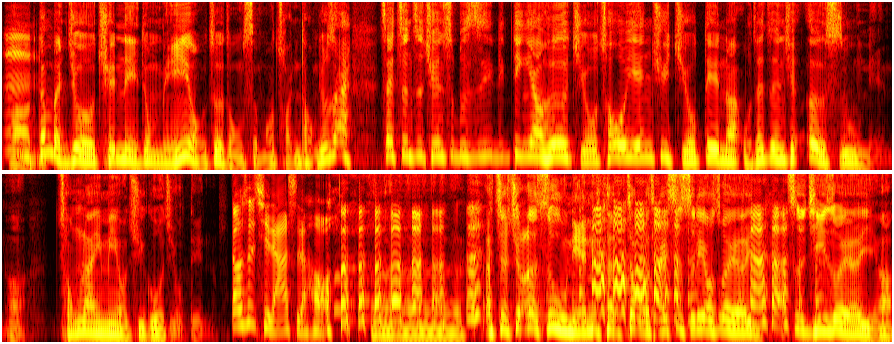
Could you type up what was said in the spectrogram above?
啊，根本就圈内就没有这种什么传统，就是哎，在政治圈是不是一定要喝酒、抽烟、去酒店呢、我在政治圈二十五年啊，从来没有去过酒店。都是其他时候。呃啊，这就二十五年了，这我才四十六岁而已，四十七岁而已啊。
